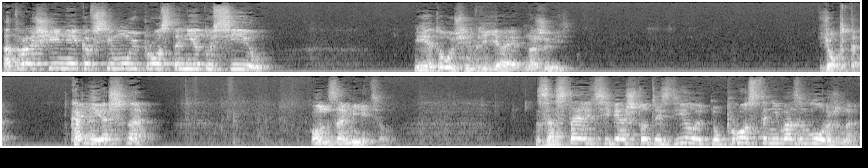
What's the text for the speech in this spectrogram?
Отвращение ко всему и просто нету сил. И это очень влияет на жизнь. Ёпта. Конечно. Он заметил. Заставить себя что-то сделать ну просто невозможно.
